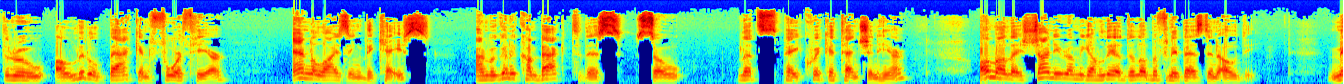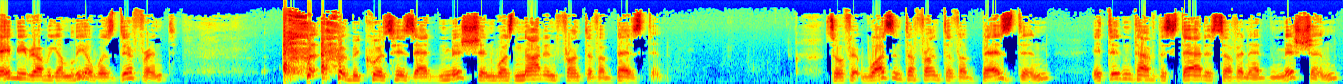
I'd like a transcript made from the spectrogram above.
through a little back and forth here, analyzing the case, and we're going to come back to this. So let's pay quick attention here. Maybe Rabbi Gamliel was different because his admission was not in front of a Beis Din. So if it wasn't in front of a Beis Din, it didn't have the status of an admission,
